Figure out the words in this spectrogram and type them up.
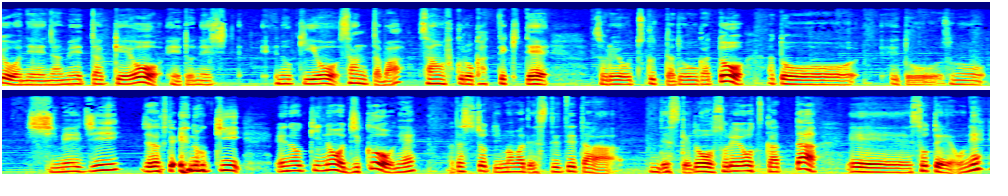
今日はねなめたけをえっ、ー、とねえのきを3束3袋買ってきてそれを作った動画とあとえっ、ー、とそのしめじじゃなくてえのきえのきの軸をね私ちょっと今まで捨ててたんですけどそれを使った、えー、ソテーをね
